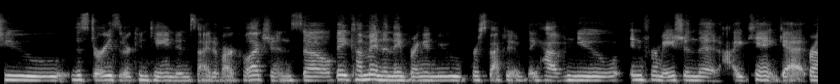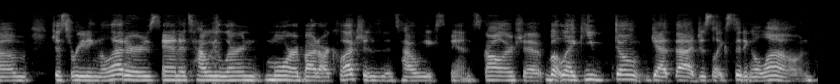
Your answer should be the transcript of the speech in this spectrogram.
to the stories that are contained inside of our collection. So they come in and they bring a new perspective. They have new information that i can't get from just reading the letters and it's how we learn more about our collections and it's how we expand scholarship. But like you don't get that just like sitting alone.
